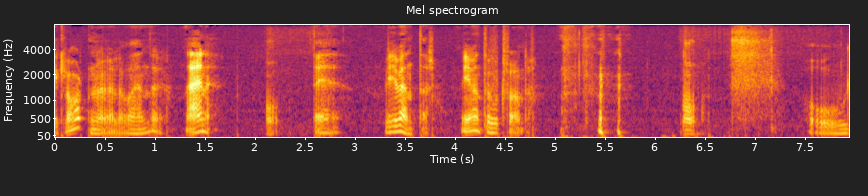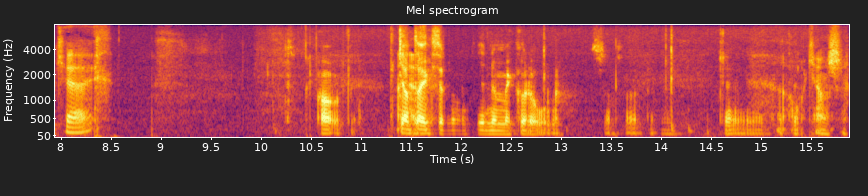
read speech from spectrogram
är klart nu eller vad händer? Nej, nej. Det, vi väntar. Vi väntar fortfarande. Okej. Ja, okej. Det kan ta extra lång tid nu med corona. Så, så kan, Ja, kanske.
